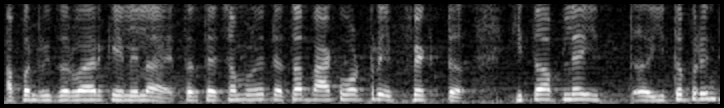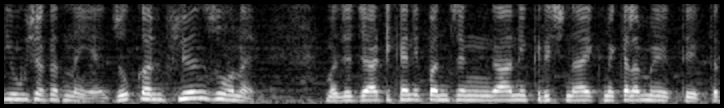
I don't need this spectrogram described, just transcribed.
आपण रिझर्वायर केलेला आहे तर त्याच्यामुळे त्याचा बॅकवॉटर इफेक्ट इथं आपल्या इत इथंपर्यंत येऊ शकत नाही आहे जो कन्फ्लुएन्स झोन आहे म्हणजे ज्या ठिकाणी पंचगंगा आणि कृष्णा एकमेकाला मिळते तर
